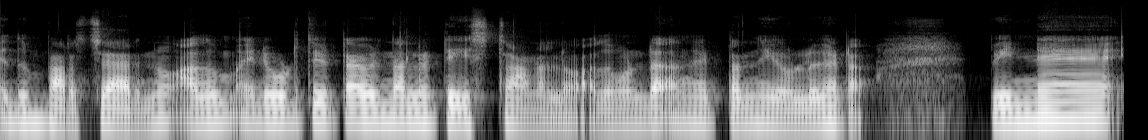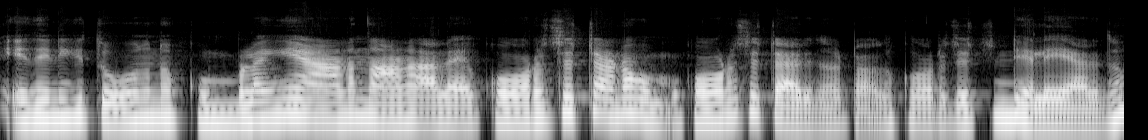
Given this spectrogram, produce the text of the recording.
ഇതും പറിച്ചായിരുന്നു. അതും അതിന്റെ കൂട്ടത്തിട്ട ഒരു നല്ല ടേസ്റ്റാണല്ലോ അതുകൊണ്ട് അങ്ങ് ഇട്ടെന്നേ ഉള്ളൂ കേട്ടോ. പിന്നെ ഇതെനിക്ക് തോന്നുന്നു കുമ്പളങ്ങയാണെന്നാണ് അല്ല കോറച്ചറ്റാണോ കോർജറ്റായിരുന്നു കേട്ടോ അത് കോറച്ചറ്റിന്റെ ഇലയായിരുന്നു.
